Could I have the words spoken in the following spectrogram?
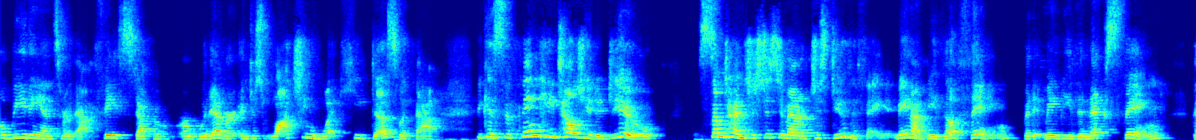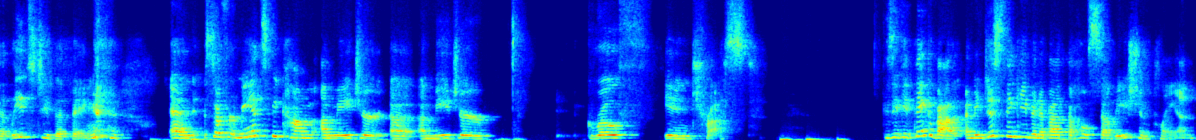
obedience or that faith step or, or whatever, and just watching what he does with that. Because the thing he tells you to do, sometimes it's just a matter of just do the thing. It may not be the thing, but it may be the next thing that leads to the thing. and so for me, it's become a major, uh, a major growth in trust. Because if you think about, I mean, just think even about the whole salvation plan.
